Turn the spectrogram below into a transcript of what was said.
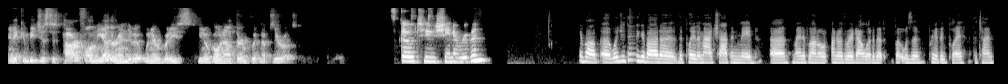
And it can be just as powerful on the other end of it when everybody's, you know, going out there and putting up zeros. Let's go to Shayna Rubin. Hey Bob, uh, what do you think about uh, the play that Matt Chapman made? Uh, might have gone under the radar a little bit, but was a pretty big play at the time.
